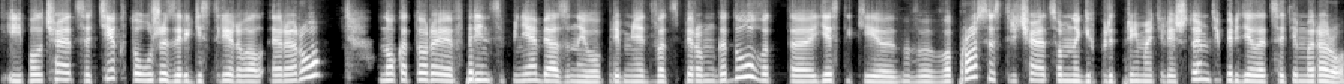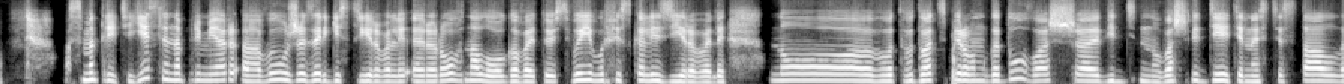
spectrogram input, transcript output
И получается, те, кто уже зарегистрировал РРО, но которые, в принципе, не обязаны его применять в 2021 году, вот э, есть такие вопросы, встречаются у многих предпринимателей, что им теперь делать с этим РРО? Смотрите, если, например, а, вы уже зарегистрировали РРО в налоговой, то есть вы его фискализируете, анализировали. Но вот в 2021 году ваш вид, ну, ваш вид деятельности стал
